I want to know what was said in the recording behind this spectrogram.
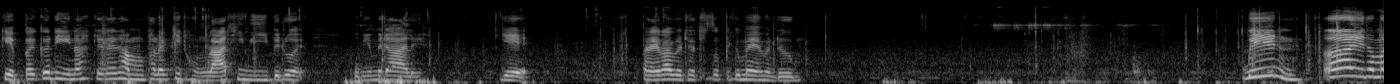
เก็บไปก็ดีนะ จะได้ทำภารกิจของร้านทีวีไปด้วย ผมยังไม่ได้เลย เย่ไปไล่ไปเทสสปิกเกอร์แมนเหมือนเดิม บิน เอ้ยทำไม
